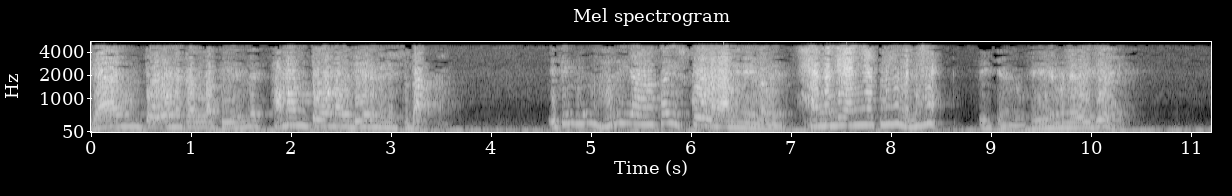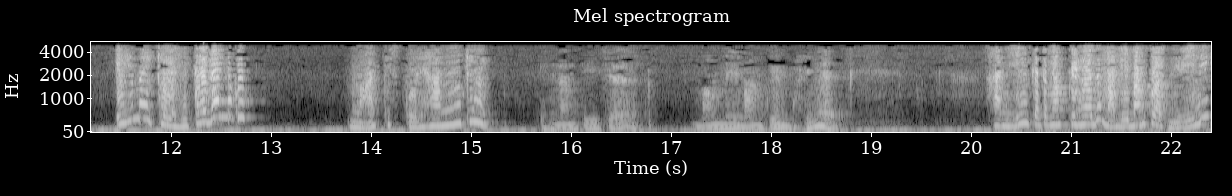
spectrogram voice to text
ගෑනුන්ට ඕන කරලා තියෙන්නේ Tamanට ඕන විදිහට මිනිස්සු දක්වන්න. ඉතින් උන් හරි ආසයි ඉස්කෝලාමනේ ළමයි. හැම ගෑණියක් මෙහෙම නැහැ. ඒ කියන්නේ එහෙම නෙවෙයි කියලා. එහෙමයි කියලා හිතාගන්නකො. මාත් ඉස්කෝලාමනේ කෙනෙක්. එහෙනම් ටීචර් මම මේ බංකුවෙන් බහින්නද? අනේ ඒකට මක් වෙනවද මගේ බංකුවක් නෙවෙයිනේ.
